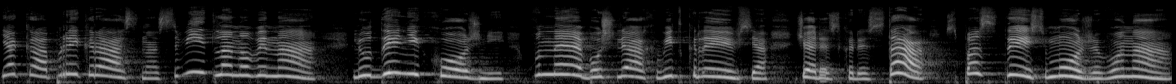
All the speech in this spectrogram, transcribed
яка прекрасна, світла новина. Людині кожній в небо шлях відкрився. Через Христа спастись може вона.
